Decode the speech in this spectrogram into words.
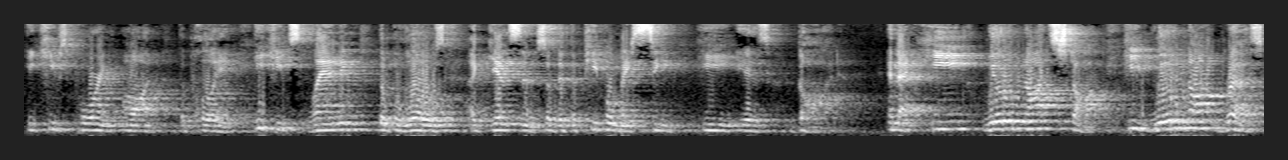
He keeps pouring on the plague. He keeps landing the blows against them so that the people may see He is God and that He will not stop. He will not rest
